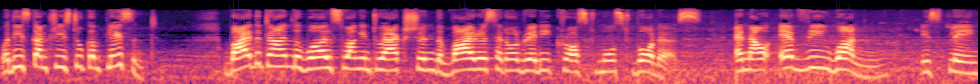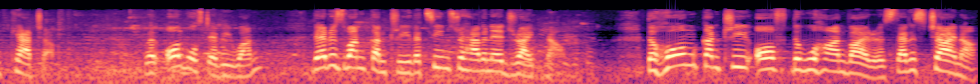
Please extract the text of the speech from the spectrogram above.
Were these countries too complacent? By the time the world swung into action, the virus had already crossed most borders. And now everyone is playing catch up. Well, almost everyone. There is one country that seems to have an edge right now the home country of the Wuhan virus, that is China.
